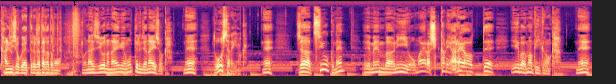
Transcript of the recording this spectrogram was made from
管理職やってる方々も同じような悩みを持ってるんじゃないでしょうか。ね。どうしたらいいのか。ね。じゃあ強くねメンバーにお前らしっかりやれよって言えばうまくいくのか。ね、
